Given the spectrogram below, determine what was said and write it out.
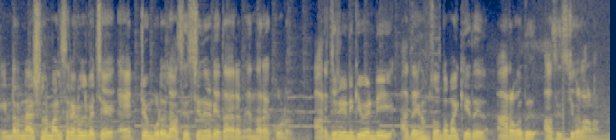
ഇന്റർനാഷണൽ മത്സരങ്ങളിൽ വെച്ച് ഏറ്റവും കൂടുതൽ അസിസ്റ്റ് നേടിയ താരം എന്ന റെക്കോർഡ് അർജന്റീനയ്ക്ക് വേണ്ടി അദ്ദേഹം സ്വന്തമാക്കിയത് അറുപത് അസിസ്റ്റുകളാണ്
